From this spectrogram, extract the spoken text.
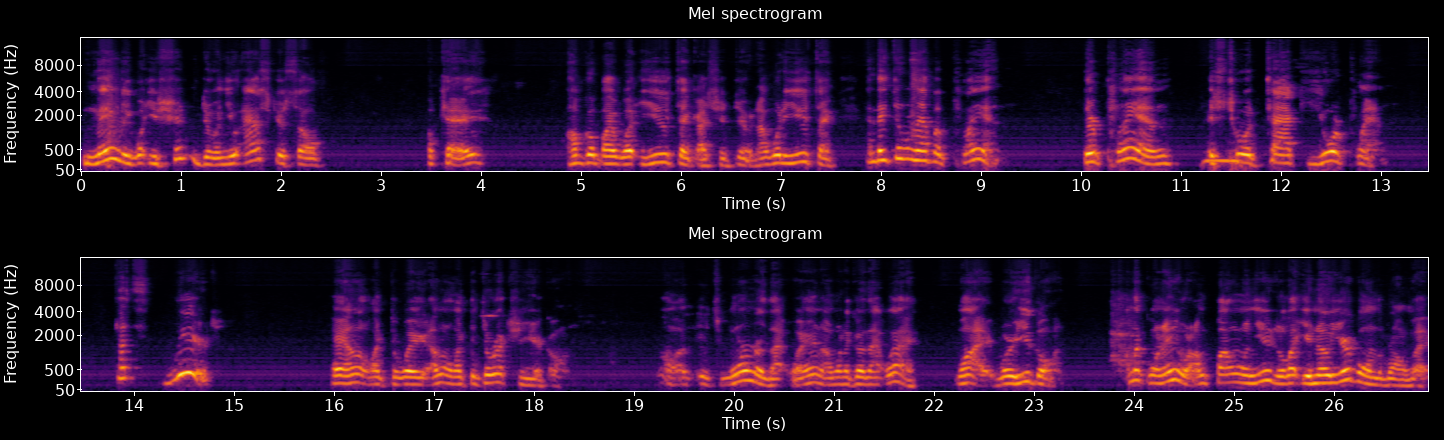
mainly what you shouldn't do. And you ask yourself, okay, I'll go by what you think I should do. Now, what do you think? And they don't have a plan. Their plan is to mm. attack your plan. That's weird. Hey, I don't like the way, I don't like the direction you're going. Oh, it's warmer that way, and I want to go that way. Why? Where are you going? I'm not going anywhere. I'm following you to let you know you're going the wrong way.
